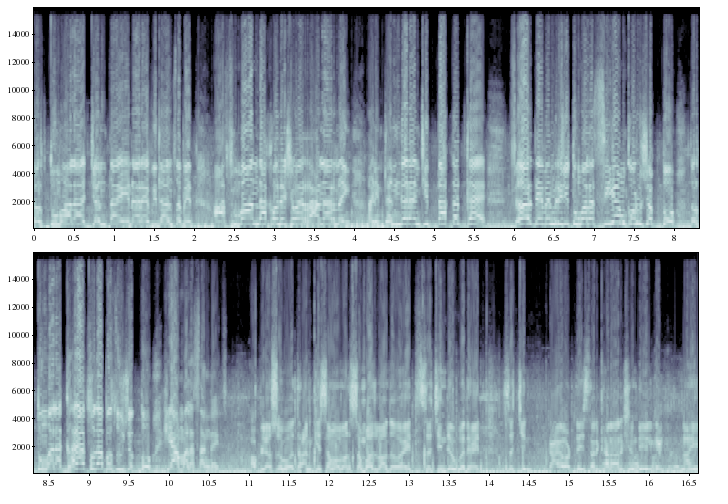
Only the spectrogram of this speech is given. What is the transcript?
तर तुम्हाला जनता येणाऱ्या विधानसभेत आसमान दाखवल्याशिवाय राहणार नाही. आणि धनगरांची ताकद काय? जर देवेंद्रजी तुम्हाला सीएम करू शकतो तर तुम्हाला घरात सुद्धा बसू शकतो हे आम्हाला सांगायचं आपल्यासोबत आणखी समा समाज बांधव आहेत सचिन देवगत आहेत. सचिन काय वाटतं सरकार आरक्षण देईल का नाही?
